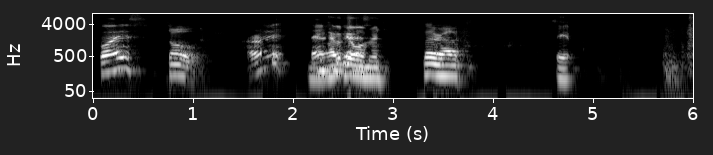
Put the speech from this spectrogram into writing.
twice. Sold. All right. Thank yeah, you. Have a good one, man. Later, Alex. See you.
